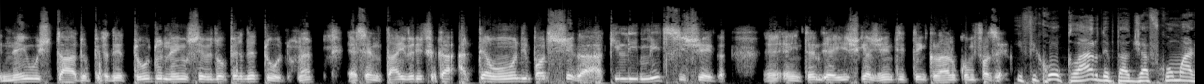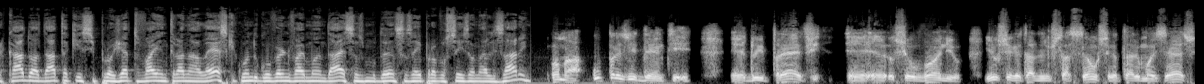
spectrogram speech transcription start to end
nem o Estado perder tudo, nem o servidor perder tudo. Né? É sentar e verificar até onde pode chegar, a que limite se chega. É, é, entende? é isso que a gente tem claro como fazer. E ficou claro, deputado, já ficou marcado a data que esse projeto vai entrar na LESC, quando o governo vai mandar essas mudanças aí para vocês analisarem? Vamos lá, o presidente é, do IPREV, é, o Silvânio, e o secretário de administração, o secretário Moisés,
